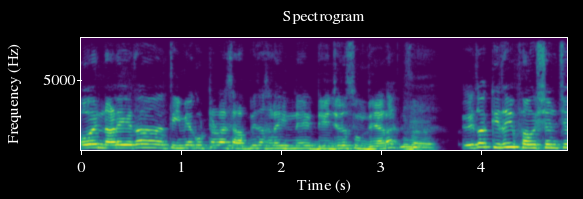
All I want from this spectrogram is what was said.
ਓਏ ਨਾਲੇ ਇਹ ਤਾਂ ਤੀਮੀਆਂ ਕੁੱਟਣ ਵਾਲੇ ਸ਼ਰਾਬੀ ਤਾਂ ਸਾਲੇ ਇੰਨੇ ਡੇਂਜਰਸ ਹੁੰਦੇ ਆ ਨਾ। ਇਹ ਤਾਂ ਕਿਤੇ ਵੀ ਫੰਕਸ਼ਨ 'ਚ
